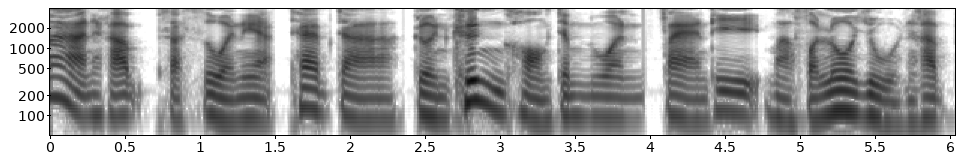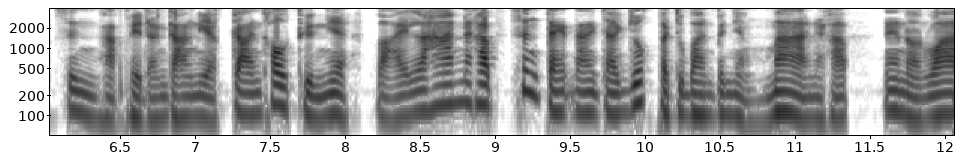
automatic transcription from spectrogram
มากๆนะครับ สัดส่วนเนี่ยแทบจะเกินครึ่งของจำนวนแฟนที่มา Follow อยู่นะครับ ซึ่งหากเพจดังๆเนี่ยการเข้าถึงเนี่ยหลายล้านนะครับ ซึ่งแตกต่างจากยุคปัจจุบันเป็นอย่างมากนะครับ แน่นอนว่า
